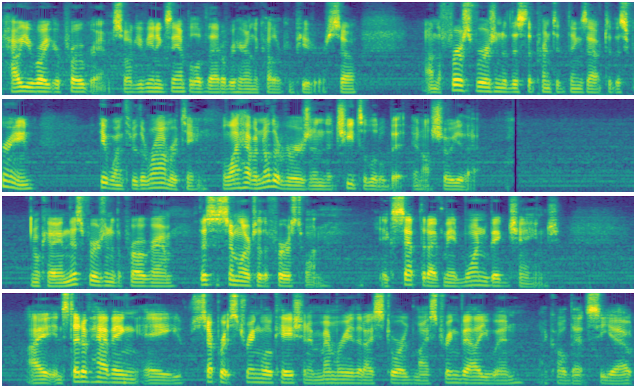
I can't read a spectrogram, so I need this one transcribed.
how you write your program. So I'll give you an example of that over here on the color computer. So on the first version of this that printed things out to the screen, it went through the ROM routine. Well, I have another version that cheats a little bit, and I'll show you that. Okay, in this version of the program, this is similar to the first one, except that I've made one big change. I Instead of having a separate string location in memory that I stored my string value in, I called that cout,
